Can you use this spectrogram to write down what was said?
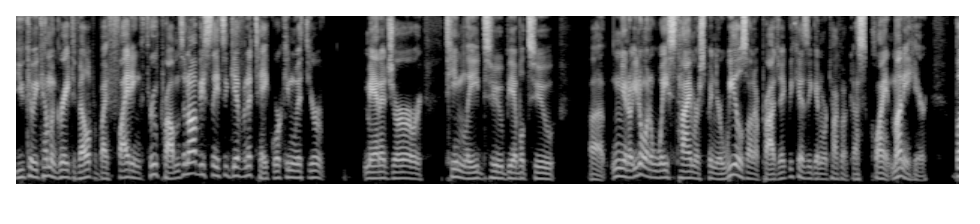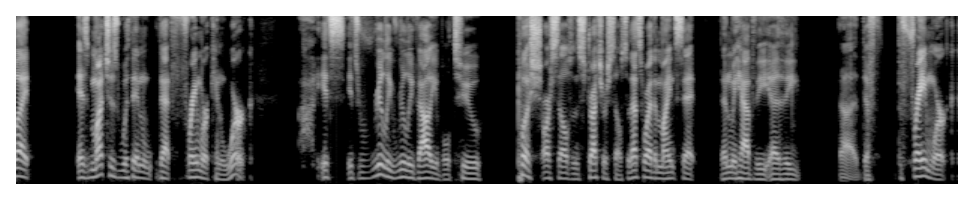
You can become a great developer by fighting through problems, and obviously, it's a give and a take, working with your manager or team lead to be able to uh, you know, you don't want to waste time or spin your wheels on a project because again, we're talking about client money here. But as much as within that framework can work, it's it's really really valuable to push ourselves and stretch ourselves. So that's why the mindset. Then we have the uh, the uh, the the framework,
